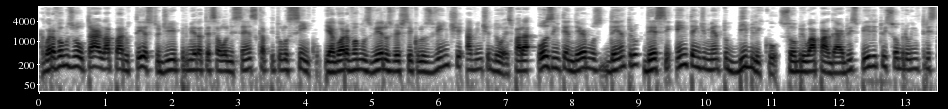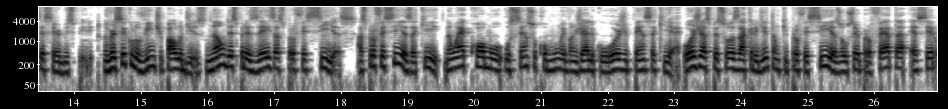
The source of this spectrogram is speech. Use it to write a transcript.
Agora vamos voltar lá para o texto de 1 Tessalonicenses capítulo 5. E agora vamos ver os versículos 20 a 22 para os entendermos dentro desse entendimento bíblico sobre o apagar do espírito e sobre o entristecer do espírito. No versículo 20, Paulo diz: "Não desprezeis as profecias". As profecias aqui não é como o senso comum evangélico hoje pensa que é. Hoje as pessoas acreditam que profecias ou ser profeta é ser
